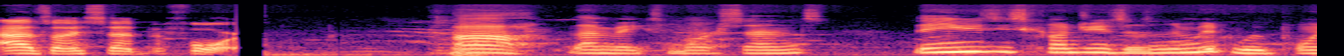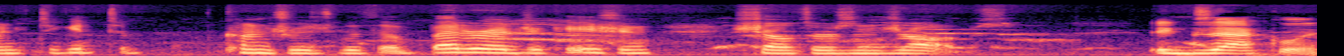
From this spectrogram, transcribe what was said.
as I said before. Ah, that makes more sense. They use these countries as a midway point to get to countries with a better education, shelters, and jobs. Exactly.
